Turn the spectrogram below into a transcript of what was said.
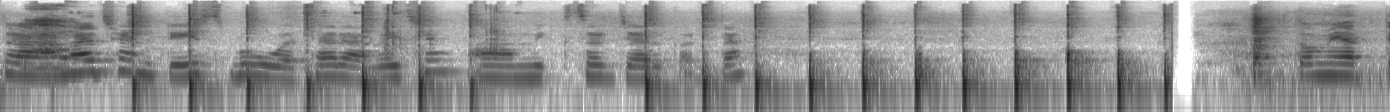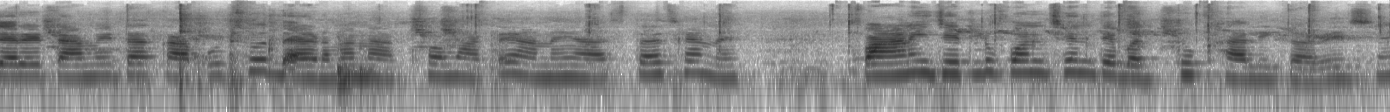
તો આમાં છે ને ટેસ્ટ બહુ વધારે આવે છે મિક્સર જાર કરતાં. તો મેં અત્યારે ટામેટાં કાપું છું દાળમાં નાખવા માટે અને આસ્તા છે ને, પાણી જેટલું પણ છે ને તે બધું ખાલી કરે છે.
